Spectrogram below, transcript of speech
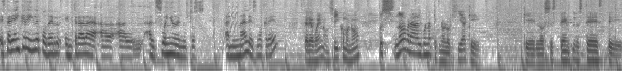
estaría increíble poder entrar al, sueño de nuestros animales, ¿no crees? Estaría bueno, sí, como no. Pues no habrá alguna tecnología que, que los estén, los esté, este,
